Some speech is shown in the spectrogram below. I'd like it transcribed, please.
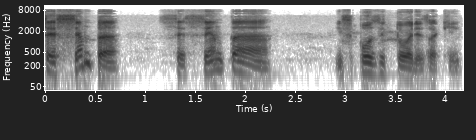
60, 60 expositores aqui.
